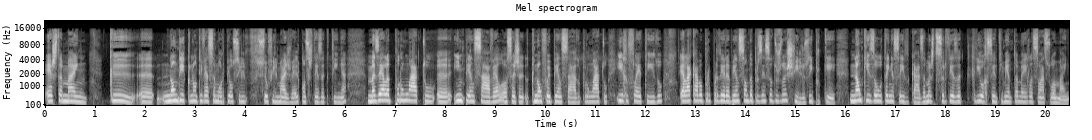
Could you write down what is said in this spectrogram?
esta mãe que eh, não digo que não tivesse amor pelo seu filho mais velho, com certeza que tinha, mas ela, por um ato eh, impensável, ou seja, que não foi pensado, por um ato irrefletido, ela acaba por perder a benção da presença dos dois filhos. E porquê? Não que Isaú tenha saído de casa, mas de certeza que criou ressentimento também em relação à sua mãe.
